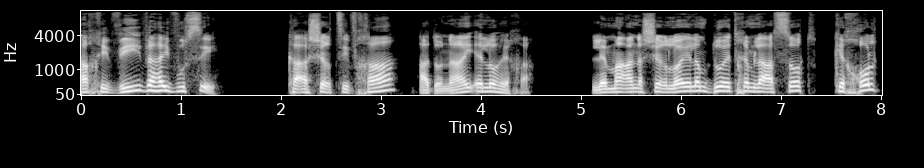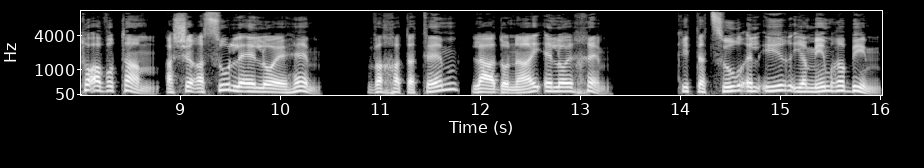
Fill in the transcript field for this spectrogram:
החיבי והיבוסי, כאשר ציווך אדוני אלוהיך. למען אשר לא ילמדו אתכם לעשות ככל תועבותם אשר עשו לאלוהיהם, וחטאתם לאדוני אלוהיכם. כי תצור אל עיר ימים רבים,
